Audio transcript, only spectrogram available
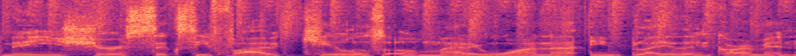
They insure 65 kilos of marijuana in Playa del Carmen.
